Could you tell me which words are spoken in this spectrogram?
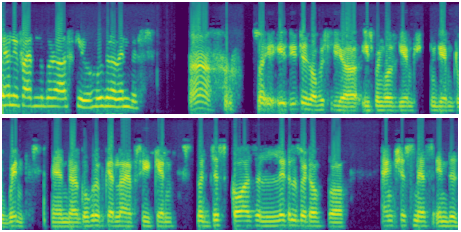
Ken, if I'm going to ask you, who's going to win this? Ah, so it, it is obviously uh, East Bengal's game game to win, and uh, Kerala FC can just cause a little bit of uh, anxiousness in this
